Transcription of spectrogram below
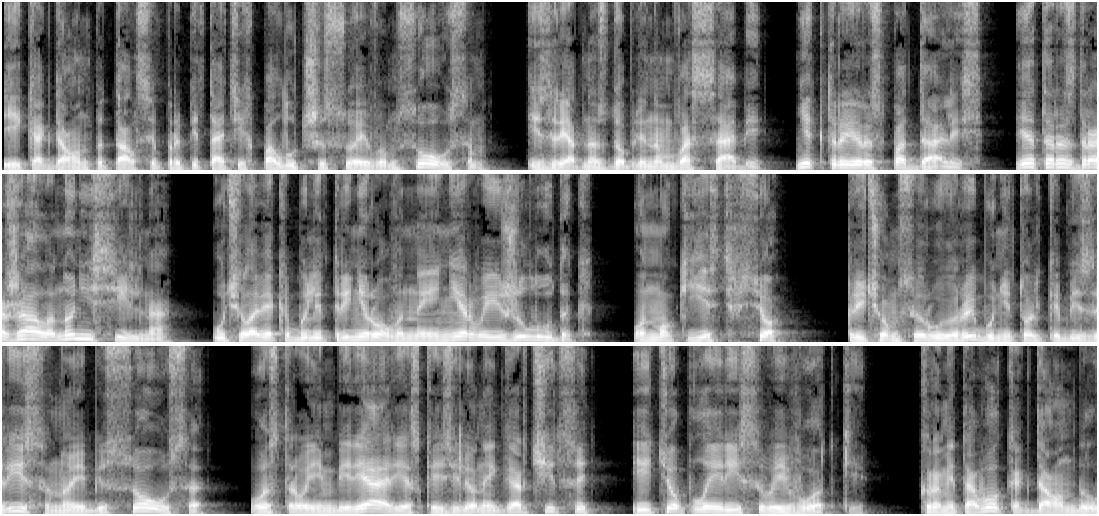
и когда он пытался пропитать их получше соевым соусом, изрядно сдобренным васаби, некоторые распадались. Это раздражало, но не сильно. У человека были тренированные нервы и желудок. Он мог есть все — причем сырую рыбу не только без риса, но и без соуса, острого имбиря, резкой зеленой горчицы и теплой рисовой водки. Кроме того, когда он был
